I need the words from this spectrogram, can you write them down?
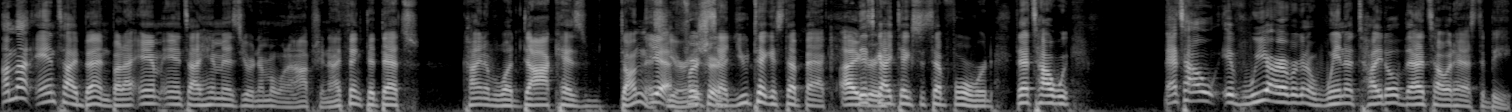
I'm not anti Ben, but I am anti him as your number one option. I think that that's kind of what Doc has done this Yeah, year. for He sure. Said you take a step back. I this agree. guy takes a step forward. That's how we. That's how if we are ever gonna win a title, that's how it has to be.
